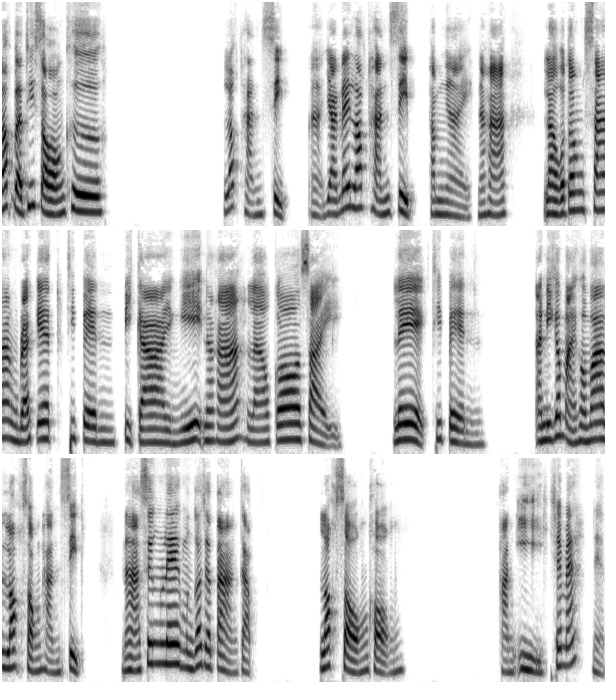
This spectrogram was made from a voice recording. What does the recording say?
ล็อกแบบที่สองคือ ล็อกฐานสิบอ่าอยากได้ล็อกฐานสิบทำไงนะคะ เราก็ต้องสร้าง bracket ที่เป็นปีกาอย่างนี้นะคะ แล้วก็ใส่เลขที่เป็น อันนี้ก็หมายความว่าล็อกสองฐานสิบนะคะซึ่งเลขมันก็จะต่างกับล็อกสองของฐาน e ใช่ไหมเนี่ย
